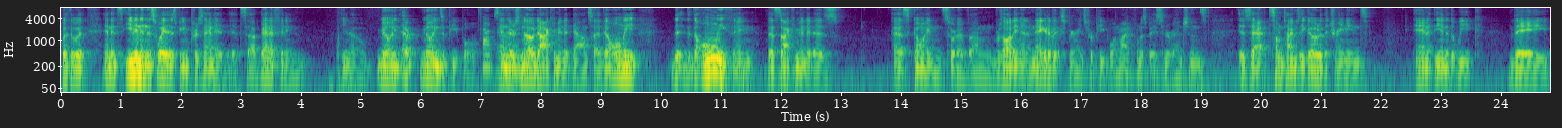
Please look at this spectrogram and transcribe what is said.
with with and it's even in this way that it's being presented, it's uh, benefiting you know millions millions of people. Absolutely. And there's no documented downside. The only the, the only thing that's documented as as going sort of um, resulting in a negative experience for people in mindfulness based interventions is that sometimes they go to the trainings and at the end of the week they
